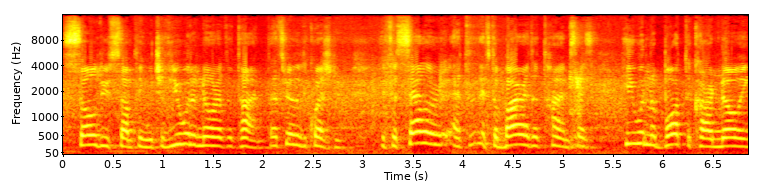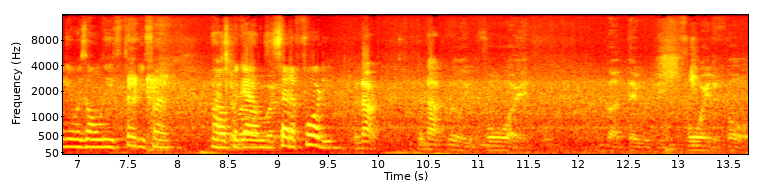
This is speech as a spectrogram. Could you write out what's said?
sold you something which if you would have known at the time, that's really the question. If the seller, at the, if the buyer at the time says he wouldn't have bought the car knowing it was only 35 miles per gallon instead of 40, They're not, they're not really void, but they would be voidable.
